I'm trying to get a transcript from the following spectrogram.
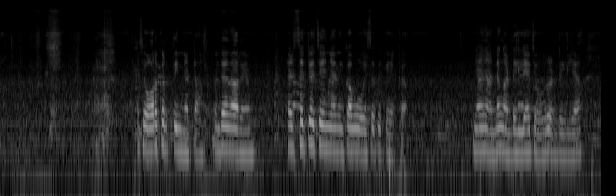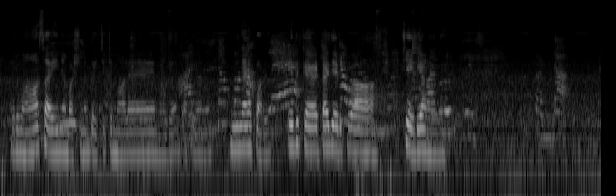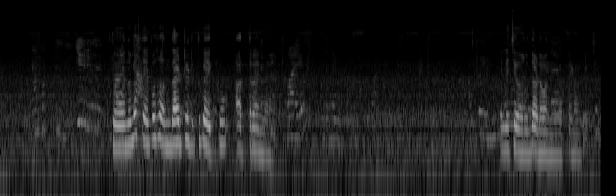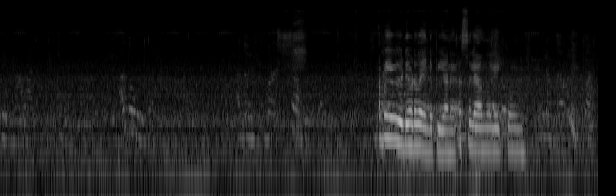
ചോറൊക്കെ എടുത്ത് തിന്നട്ടാ. എന്താ പറയുക ഹെഡ്സെറ്റ് വെച്ച് കഴിഞ്ഞാൽ നിങ്ങൾക്ക് ആ വോയിസൊക്കെ കേൾക്കാം. ഞാൻ അന്നം കണ്ടില്ല ചോറ് കണ്ടില്ല. ഒരു മാസമായി ഞാൻ ഭക്ഷണം കഴിച്ചിട്ട് മാളെ എന്നോട് ഞാൻ പറയാണ്. ഇങ്ങനെ പറയും. ഇത് കേട്ടാൽ വിചാരിക്കുക ശരിയാണെന്ന് തോന്നുമ്പോൾ ചിലപ്പോൾ സ്വന്തമായിട്ട് എടുത്ത് കഴിക്കും. അത്ര തന്നെ. എന്റെ ചെറുതവിടെ വന്ന് നിൽക്കുന്നുണ്ട് അപ്പോൾ ഈ വീഡിയോയുടെ വൈൻഡപ്പ് ചെയ്യാണ്. അസ്സലാമലൈക്കും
